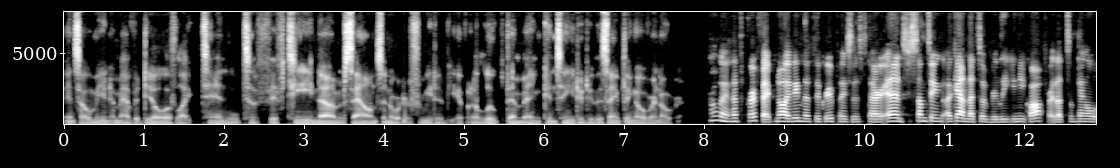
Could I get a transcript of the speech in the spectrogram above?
And so me and him have a deal of like 10 to 15 um, sounds in order for me to be able to loop them and continue to do the same thing over and over. Okay, that's perfect. No, I think that's a great place to start. And something, again, that's a really unique offer. That's something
